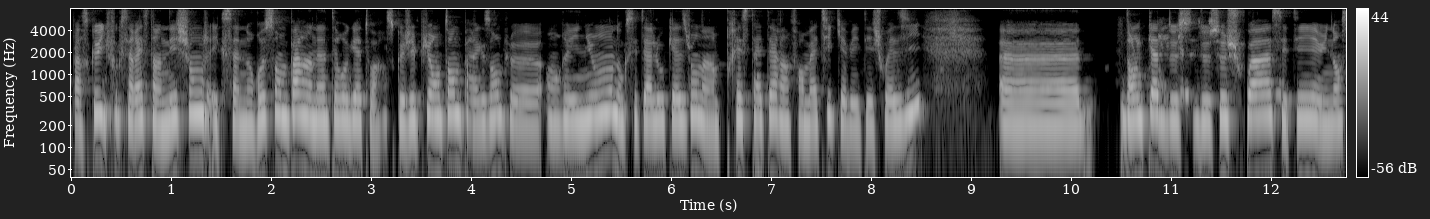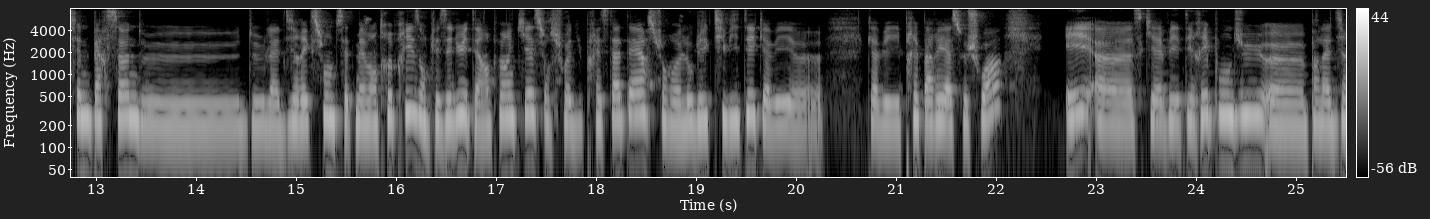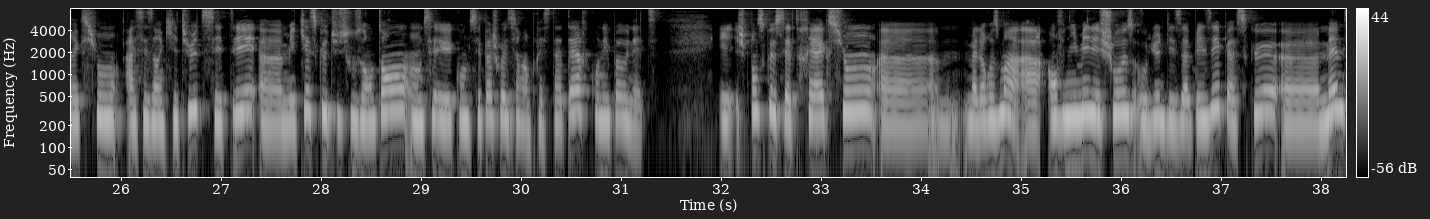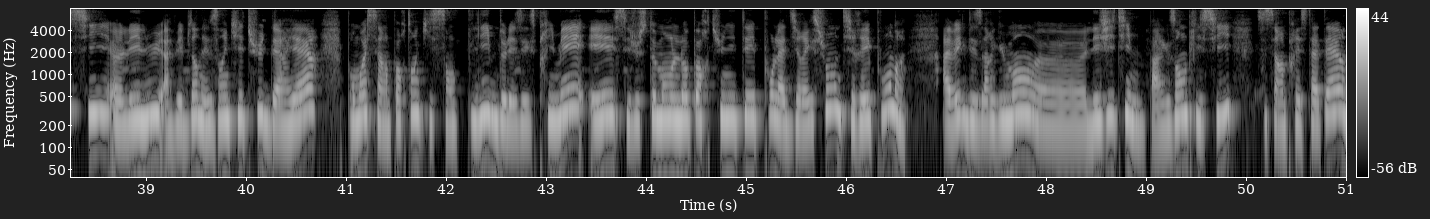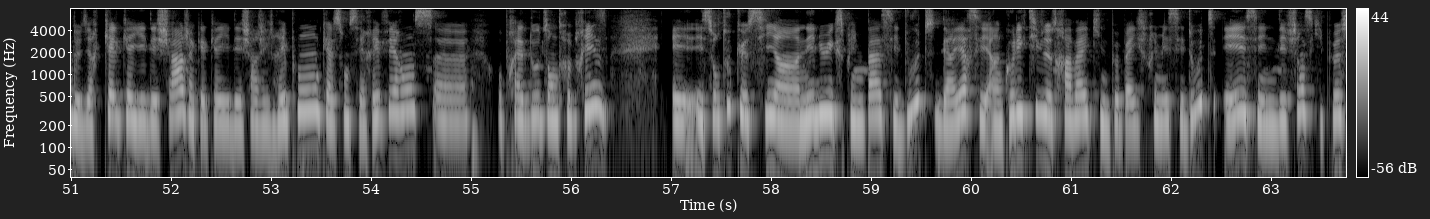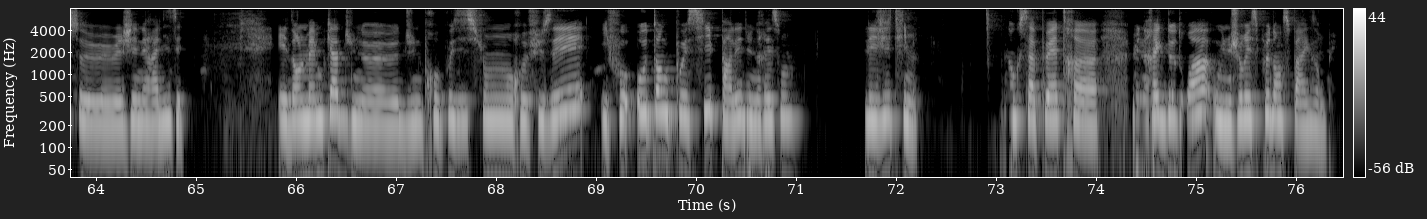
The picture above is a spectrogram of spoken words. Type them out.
parce qu'il faut que ça reste un échange et que ça ne ressemble pas à un interrogatoire. Ce que j'ai pu entendre par exemple euh, en réunion, donc c'était à l'occasion d'un prestataire informatique qui avait été choisi. Euh, dans le cadre de, ce choix, c'était une ancienne personne de, la direction de cette même entreprise. Donc les élus étaient un peu inquiets sur le choix du prestataire, sur l'objectivité qu'avait euh, préparé à ce choix. Et euh, ce qui avait été répondu euh, par la direction à ces inquiétudes, c'était euh, Mais qu'est-ce que tu sous-entends? Qu'on ne sait pas choisir un prestataire, qu'on n'est pas honnête. Et je pense que cette réaction, euh, malheureusement, a envenimé les choses au lieu de les apaiser parce que euh, même si euh, l'élu avait bien des inquiétudes derrière, pour moi, c'est important qu'il se sente libre de les exprimer et c'est justement l'opportunité pour la direction d'y répondre avec des arguments légitimes. Par exemple, ici, si c'est un prestataire, de dire quel cahier des charges, à quel cahier des charges il répond, quelles sont ses références auprès d'autres entreprises. Et, surtout que si un élu exprime pas ses doutes, derrière, c'est un collectif de travail qui ne peut pas exprimer ses doutes et c'est une défiance qui peut se généraliser. Et dans le même cadre d'une proposition refusée, il faut autant que possible parler d'une raison légitime. Donc ça peut être euh, une règle de droit ou une jurisprudence, par exemple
